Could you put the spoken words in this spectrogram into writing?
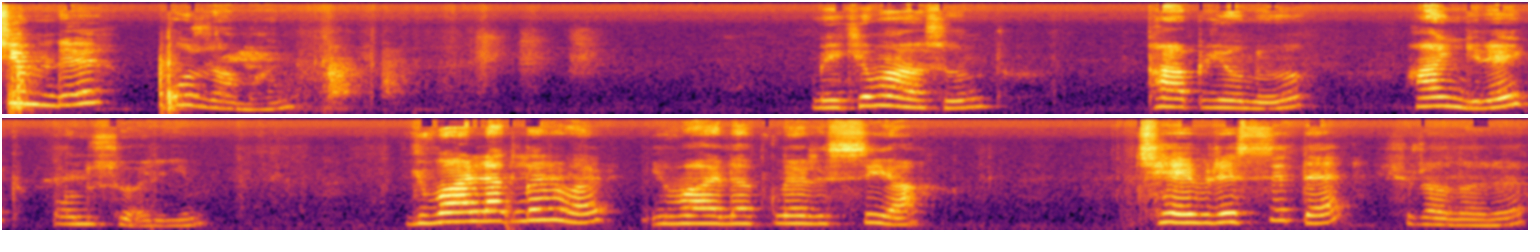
Şimdi o zaman Mickey Mouse'un papyonu hangi renk onu söyleyeyim. Yuvarlakları var. Yuvarlakları siyah. Çevresi de şuraları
